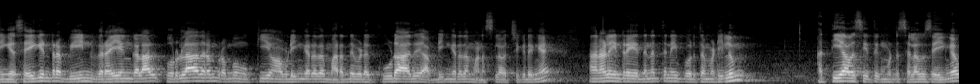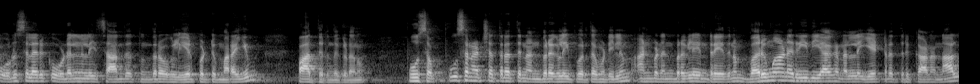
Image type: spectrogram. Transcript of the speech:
நீங்கள் செய்கின்ற வீண் விரயங்களால் பொருளாதாரம் ரொம்ப முக்கியம் அப்படிங்கிறத மறந்துவிடக்கூடாது அப்படிங்கிறத மனசில் வச்சுக்கிடுங்க. அதனால் இன்றைய தினத்தினை பொறுத்த மட்டிலும் அத்தியாவசியத்துக்கு மட்டும் செலவு செய்யுங்க. ஒரு சிலருக்கு உடல்நிலை சார்ந்த தொந்தரவுகள் ஏற்பட்டு மறையும் பார்த்துருந்துக்கிடணும் பூசம் பூச நட்சத்திரத்தின் நண்பர்களை பொறுத்த மட்டிலும் அன்பு நண்பர்களே இன்றைய தினம் வருமான ரீதியாக நல்ல ஏற்றத்திற்கான நாள்.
